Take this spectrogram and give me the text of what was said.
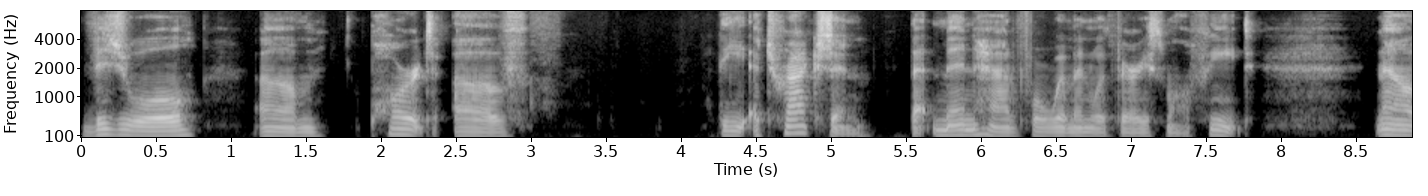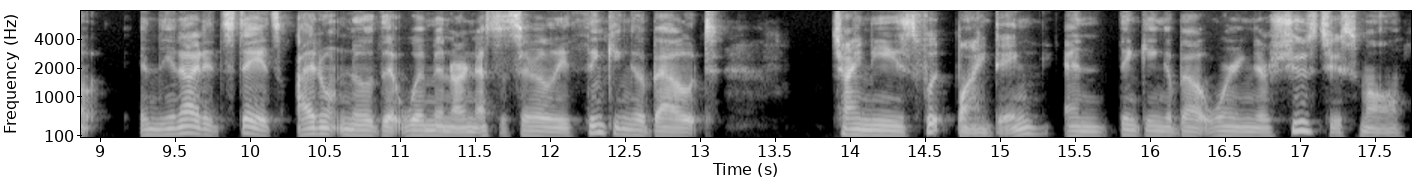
visual um, part of the attraction that men had for women with very small feet. Now, in the United States, I don't know that women are necessarily thinking about Chinese foot binding and thinking about wearing their shoes too small.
